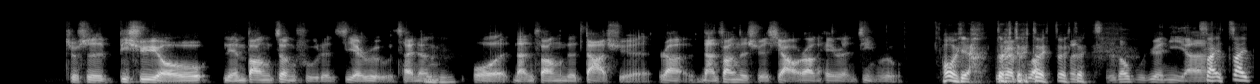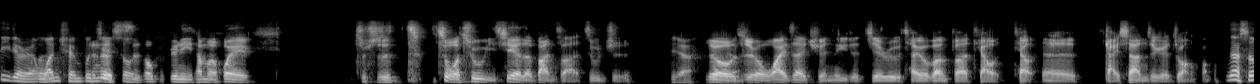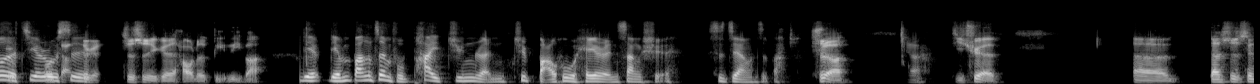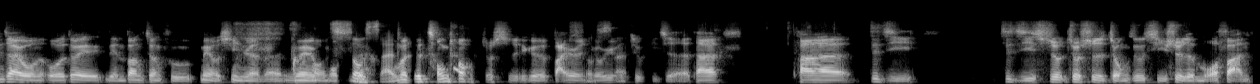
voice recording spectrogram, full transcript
就是必须由联邦政府的介入，才能或南方的大学让南方的学校让黑人进入。哦呀，对对对对对，死都不愿意啊！在在地的人完全不接受，死都不愿意，他们会就是 做出一切的办法阻止。Yeah, 只有只有外在权力的介入，才有办法调调呃改善这个状况。那时候的介入是这个，这是一个好的比例吧？联联邦政府派军人去保护黑人上学，是这样子吧？是啊，啊，的确。呃，但是现在我我对联邦政府没有信任了，因为我们的、oh, so 我们的总统就是一个白人优越主义者，他他自己。自己是就是种族歧视的模范，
